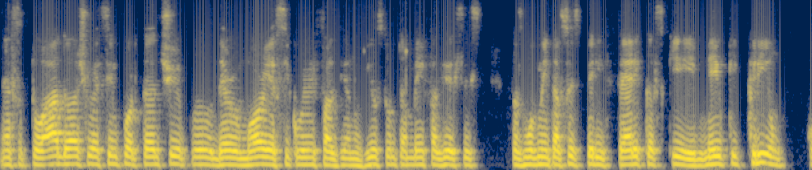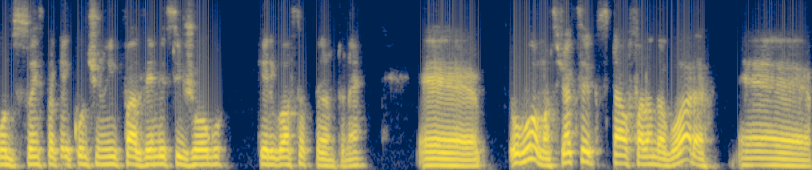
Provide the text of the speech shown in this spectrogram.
nessa toada, eu acho que vai ser importante para o Daryl Morey, assim como ele fazia no Houston, também fazer esses, essas movimentações periféricas que meio que criam condições para que ele continue fazendo esse jogo que ele gosta tanto, né? É, o Roma, já que você estava falando agora, é,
